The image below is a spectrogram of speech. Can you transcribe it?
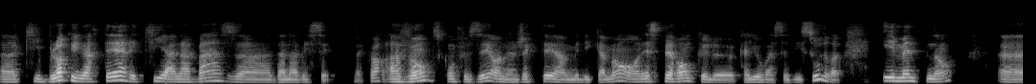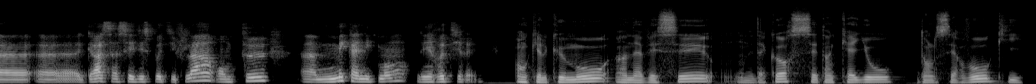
euh, qui bloque une artère et qui est à la base euh, d'un AVC. D'accord? Avant, ce qu'on faisait, on injectait un médicament en espérant que le caillot va se dissoudre. Et maintenant, grâce à ces dispositifs-là, on peut mécaniquement les retirer. En quelques mots, un AVC, on est d'accord, c'est un caillot dans le cerveau qui,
